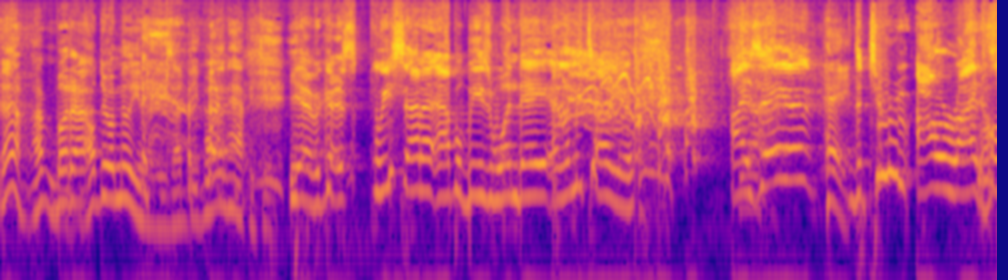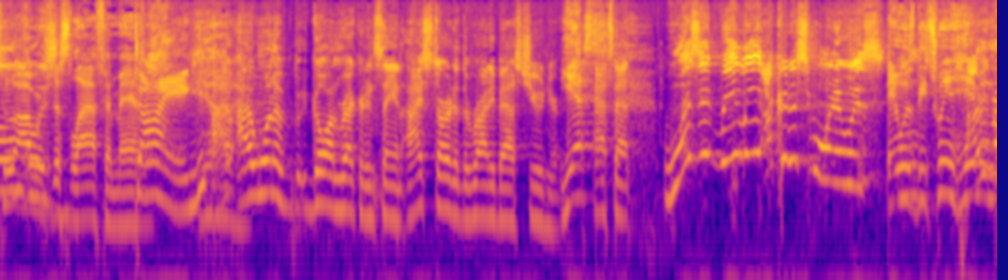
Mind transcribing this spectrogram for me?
Yeah, I'm, But, but uh, I'll do a million of these. I'd be more than happy to. Yeah, because we sat at Applebee's one day, and let me tell you, Isaiah, Hey. the two-hour ride home Two hours was just laughing, man. dying. I, I want to go on record and saying I started the Ronnie Bass Jr. Yes. at that. Was it really? I could have sworn it was. It was between him I remember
